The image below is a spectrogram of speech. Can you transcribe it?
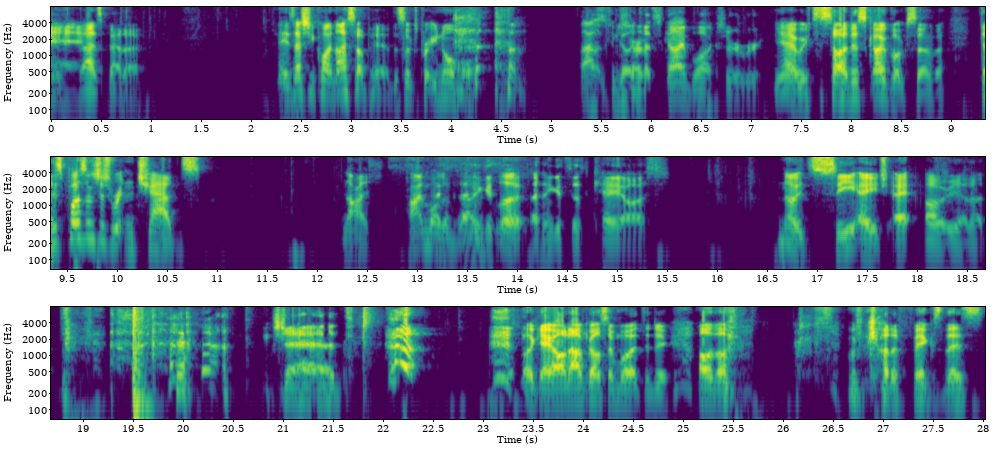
Yeah. That's better. Hey, it's actually quite nice up here. This looks pretty normal. Well, that looks can start good. a Skyblock server. yeah, we've just started a Skyblock server. This person's just written Chads. Nice. I'm one I, of I think those. Look. I think it says chaos. No, it's C H A. Oh yeah, that. Chad. okay, hold on. I've got some work to do. Hold on. We've got to fix this.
